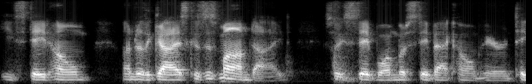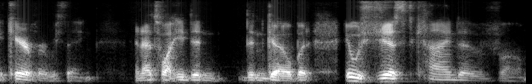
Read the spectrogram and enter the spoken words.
He stayed home under the guise because his mom died. So he stayed. Well, I'm going to stay back home here and take care of everything, and that's why he didn't didn't go. But it was just kind of um,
